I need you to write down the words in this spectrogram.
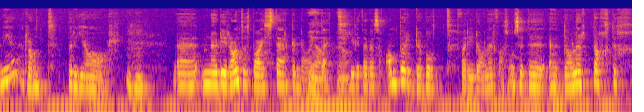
nee, rand per jaar. Mm Uh, nou die rand was baie sterk in daai ja, tyd. Ja. Jy weet hy was amper dubbel wat die dollar was. Ons het 'n dollar 80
